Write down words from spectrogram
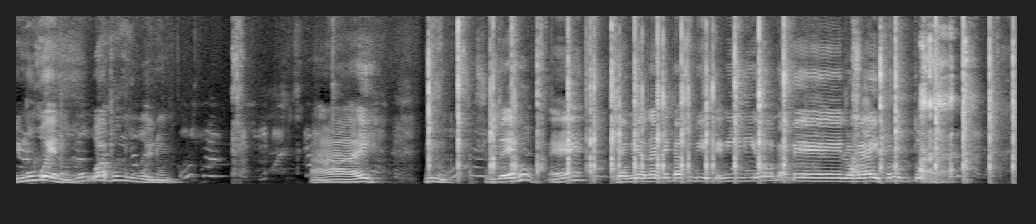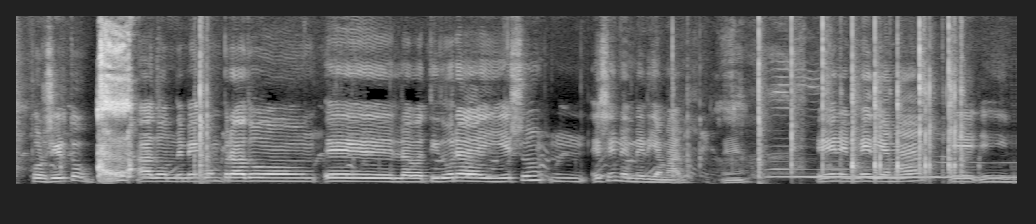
Y muy bueno, muy guapo, muy bueno. ¡Ay! Bueno, su dejo, ¿eh? Ya voy a darle para subir este vídeo para que lo veáis pronto. Por cierto, a donde me he comprado eh, la batidora y eso mm, es en el Mediamar. ¿eh? En el Mediamar eh,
